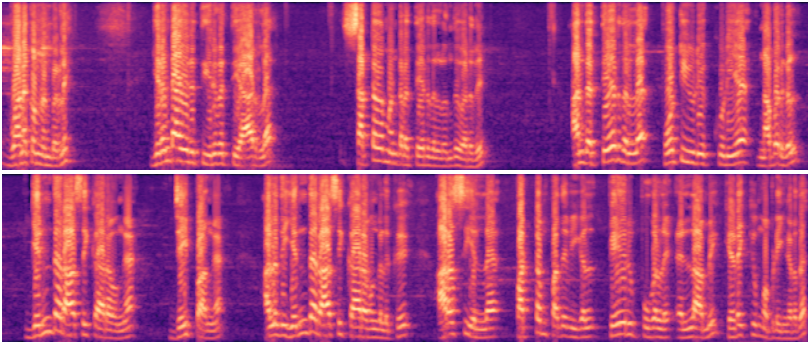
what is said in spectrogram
வணக்கம் நண்பர்களே. இரண்டாயிரத்தி இருபத்தி ஆறில் சட்டமன்ற தேர்தல் வந்து வருது. அந்த தேர்தலில் போட்டியிடக்கூடிய நபர்கள் எந்த ராசிக்காரவங்க ஜெயிப்பாங்க? அல்லது எந்த ராசிக்காரவங்களுக்கு அரசியலில் பட்டம் பதவிகள் பேரு புகழ் எல்லாமே கிடைக்கும் அப்படிங்கிறத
